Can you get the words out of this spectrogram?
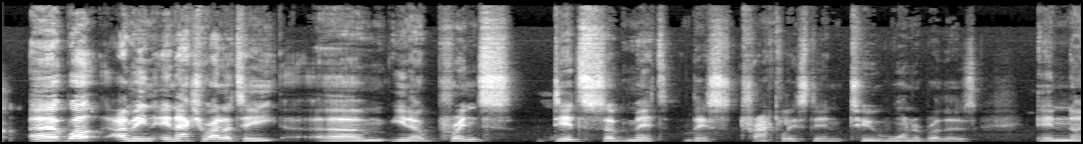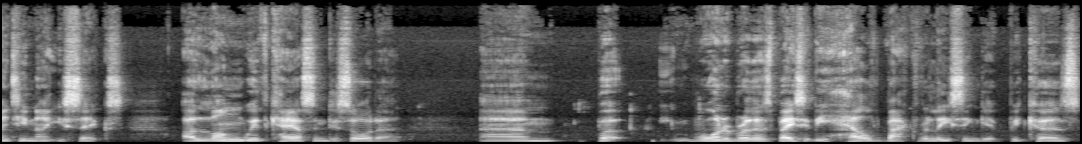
Uh, well, I mean, in actuality, um, you know, Prince did submit this track listing to Warner Brothers in 1996, along with Chaos and Disorder. Um, but Warner Brothers basically held back releasing it because,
